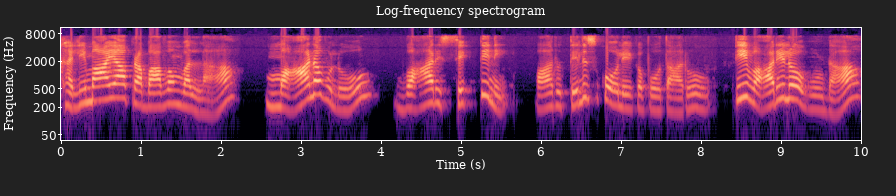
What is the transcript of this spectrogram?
కలిమాయా ప్రభావం వల్ల మానవులు వారి శక్తిని వారు తెలుసుకోలేకపోతారు. ఈ వారిలో కూడా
